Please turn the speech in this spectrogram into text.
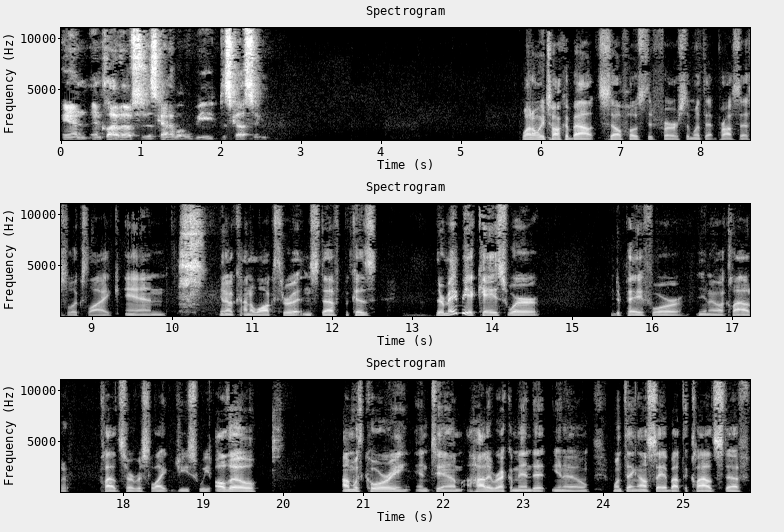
and and cloud hosted is kind of what we'll be discussing. Why don't we talk about self-hosted first and what that process looks like, and you know, kind of walk through it and stuff because there may be a case where to pay for you know a cloud cloud service like G Suite, although I'm with Corey and Tim. I highly recommend it. You know, one thing I'll say about the cloud stuff,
